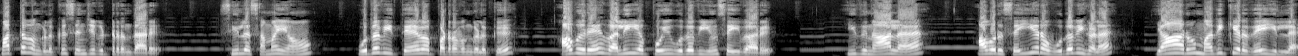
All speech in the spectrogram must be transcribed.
மற்றவங்களுக்கு செஞ்சுக்கிட்டு இருந்தாரு. சில சமயம் உதவி தேவைப்படுறவங்களுக்கு அவரே வலிய போய் உதவியும் செய்வாரு. இதனால அவர் செய்யற உதவிகளை யாரும் மதிக்கிறதே இல்லை.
